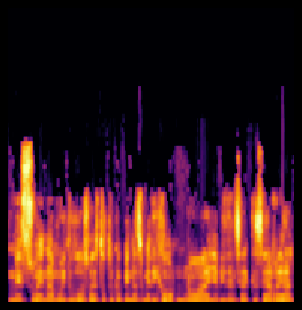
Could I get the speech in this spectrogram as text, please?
me suena muy dudoso esto, ¿tú qué opinas? Y me dijo, no hay evidencia de que sea real.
